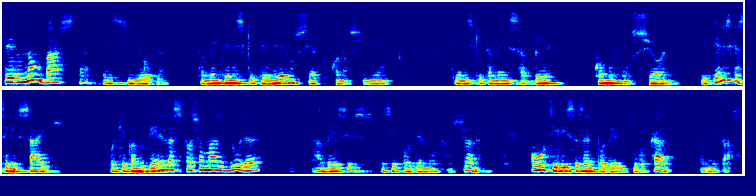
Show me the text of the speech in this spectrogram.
Pero não basta esse yoga. Também tens que ter um certo conhecimento. Tens que também saber como funciona. E tens que fazer ensaios. Porque quando vem a situação mais dura, a vezes esse poder não funciona. Ou utilizas o poder equivocado, também passa.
